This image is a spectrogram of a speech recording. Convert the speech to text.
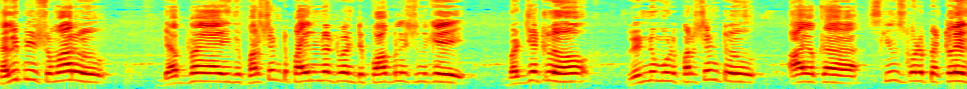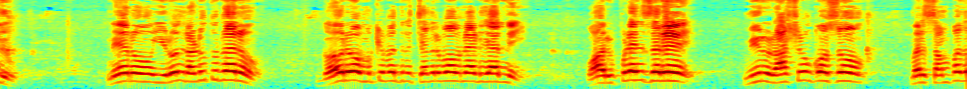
కలిపి సుమారు డెబ్బై ఐదు పర్సెంట్ పైన ఉన్నటువంటి పాపులేషన్కి బడ్జెట్లో రెండు మూడు పర్సెంట్ ఆ యొక్క స్కీమ్స్ కూడా పెట్టలేదు. నేను ఈ రోజున అడుగుతున్నాను గౌరవ ముఖ్యమంత్రి చంద్రబాబు నాయుడు గారిని వారు ఇప్పుడైనా సరే మీరు రాష్ట్రం కోసం మరి సంపద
